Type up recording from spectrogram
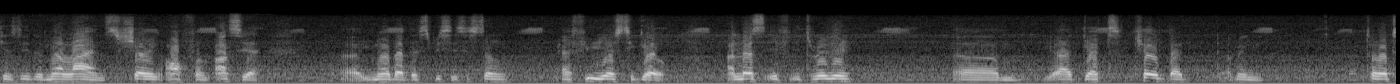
can see the male lions showing off from us here, uh, you know that the species is still a few years to go, unless if it really um, Uh, yeah, it gets killed by, I mean, total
